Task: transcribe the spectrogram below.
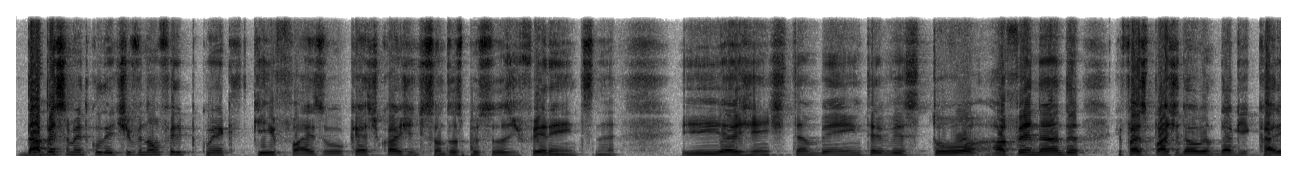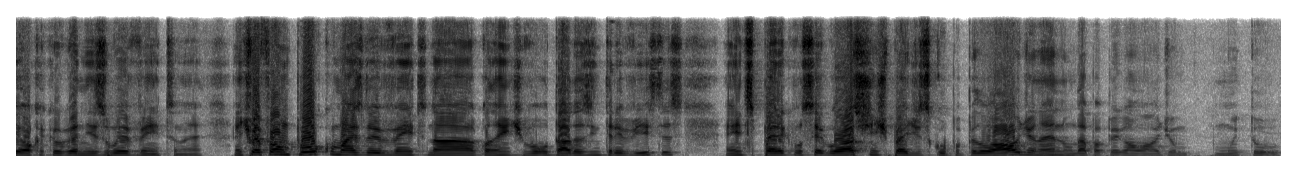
da Pensamento Coletivo e não o Felipe Cunha que, que faz o cast com a gente, são duas pessoas diferentes, né? E a gente também entrevistou a Fernanda, que faz parte da, da Geek Carioca que organiza o evento, né? A gente vai falar um pouco mais do evento na, quando a gente voltar das entrevistas. A gente espera que você goste, a gente pede desculpa pelo áudio, né? Não dá para pegar um áudio muito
